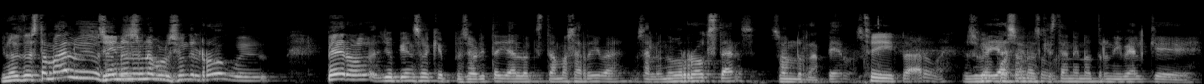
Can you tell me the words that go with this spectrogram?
Y no, no está mal, güey. O sea, Sí, no, pues es una evolución del rock, güey. Pero yo pienso que, pues ahorita ya lo que está más arriba, o sea, los nuevos rockstars son los raperos. Sí, claro, güey. Los güey ya son los 100%, que están en otro nivel que.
